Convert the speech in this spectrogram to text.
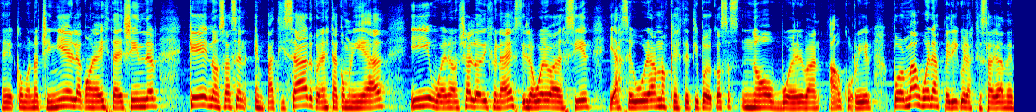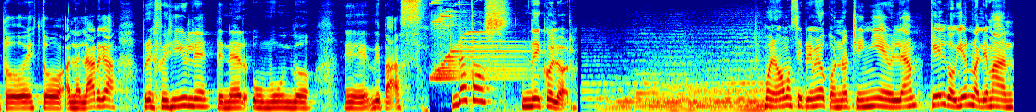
eh, como Noche y Niebla, como la lista de Schindler, que nos hacen empatizar con esta comunidad. Y bueno, ya lo dije una vez y lo vuelvo a decir, y asegurarnos que este tipo de cosas no vuelvan a ocurrir. Por más buenas películas que salgan de todo esto a la larga, preferible tener un mundo eh, de paz. Datos de color. Bueno, vamos a ir primero con Noche y Niebla, que el gobierno alemán,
